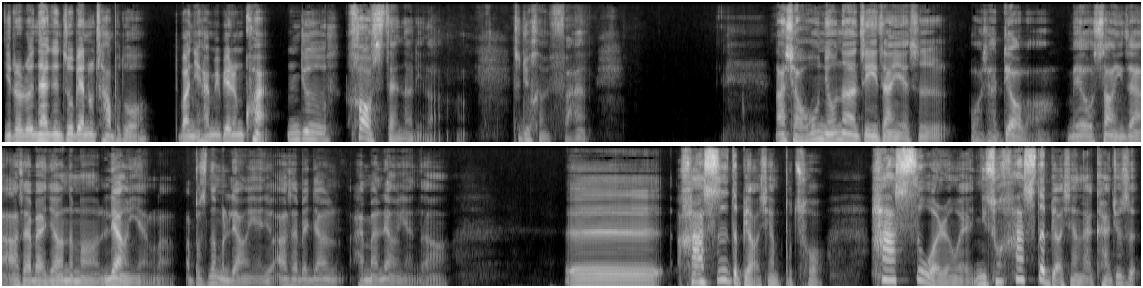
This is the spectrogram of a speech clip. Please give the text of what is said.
你的轮胎跟周边都差不多。对吧？你还没别人快，你就耗死在那里了，这就很烦。那小红牛呢？这一站也是往下掉了啊，没有上一站阿塞拜疆那么亮眼了啊，不是那么亮眼，就阿塞拜疆还蛮亮眼的啊。呃，哈斯的表现不错，哈斯我认为，你从哈斯的表现来看，就是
